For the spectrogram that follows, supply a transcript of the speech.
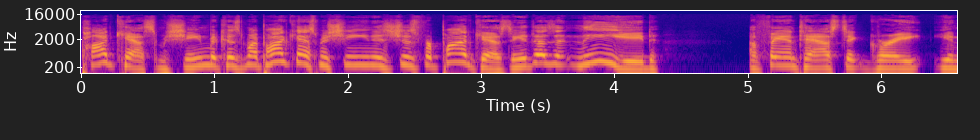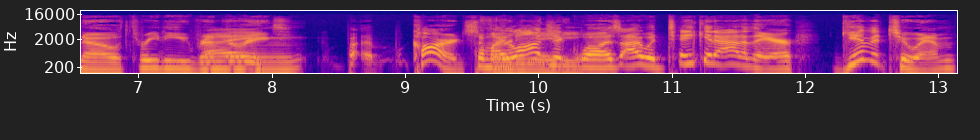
podcast machine because my podcast machine is just for podcasting. It doesn't need a fantastic, great, you know, 3D rendering p- card. So my logic was I would take it out of there, give it to him,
